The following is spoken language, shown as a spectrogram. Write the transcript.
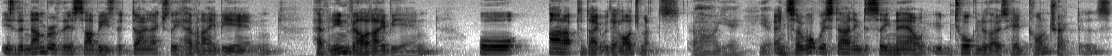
is the number of their subbies that don't actually have an ABN, have an invalid ABN, or aren't up to date with their lodgements. Oh yeah. Yeah. And so what we're starting to see now, in talking to those head contractors,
